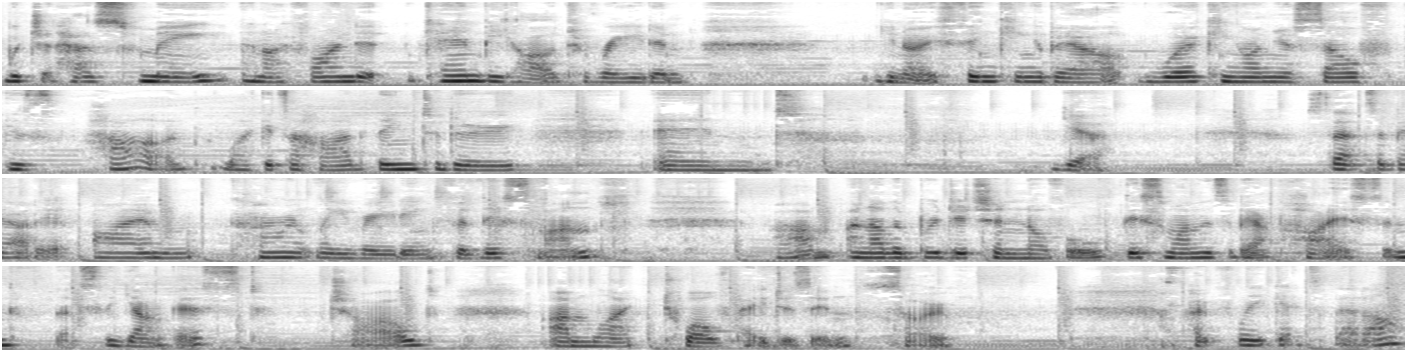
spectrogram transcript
which it has for me, and I find it can be hard to read and, you know, thinking about working on yourself is hard. Like it's a hard thing to do and yeah. So that's about it. I'm currently reading for this month um, another Bridgerton novel. This one is about Hyacinth, that's the youngest child. I'm like 12 pages in, so hopefully it gets better.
